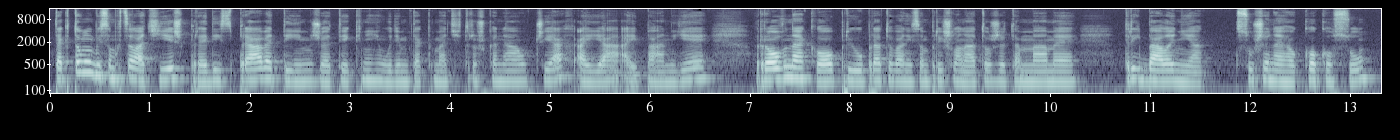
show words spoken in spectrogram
Tak tomu by som chcela tiež predísť práve tým, že tie knihy budem tak mať troška na očiach, aj ja, aj pán je. Rovnako pri upratovaní som prišla na to, že tam máme tri balenia sušeného kokosu,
